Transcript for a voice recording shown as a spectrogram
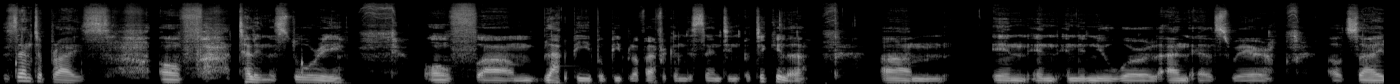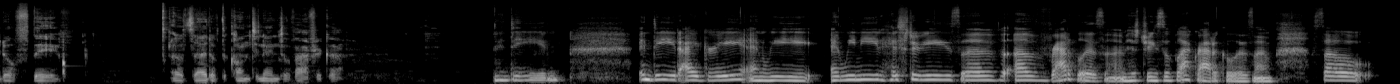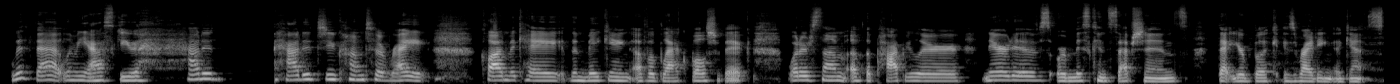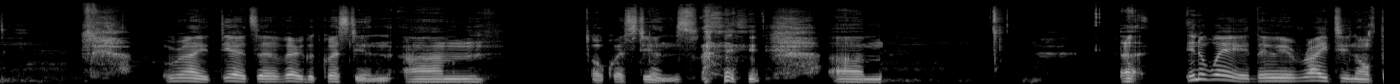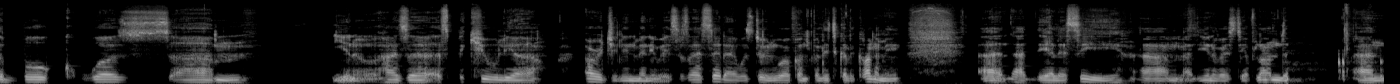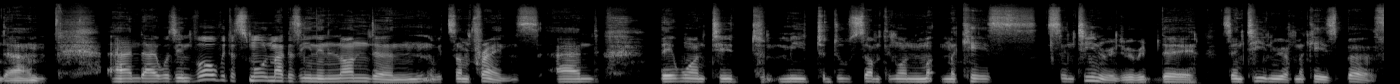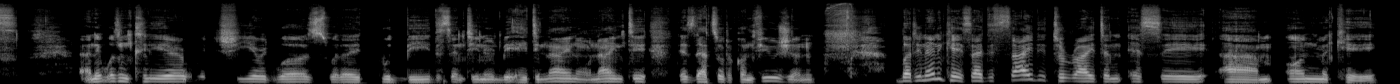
this enterprise of telling the story of um, black people, people of African descent in particular. Um, in, in, in the new world and elsewhere outside of the outside of the continent of Africa. Indeed. Indeed, I agree. And we and we need histories of of radicalism, histories of black radicalism. So with that, let me ask you, how did how did you come to write Claude McKay, The Making of a Black Bolshevik? What are some of the popular narratives or misconceptions that your book is writing against? Right. Yeah, it's a very good question. Um, or questions. um, uh, in a way, the writing of the book was. Um, you know, has a, a peculiar origin in many ways. As I said, I was doing work on political economy at, at the LSE um, at the University of London. And um, and I was involved with a small magazine in London with some friends, and they wanted me to do something on M- McKay's centenary, the centenary of McKay's birth and it wasn't clear which year it was, whether it would be the centenary would be 89 or 90. There's that sort of confusion. But in any case, I decided to write an essay um, on McKay,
